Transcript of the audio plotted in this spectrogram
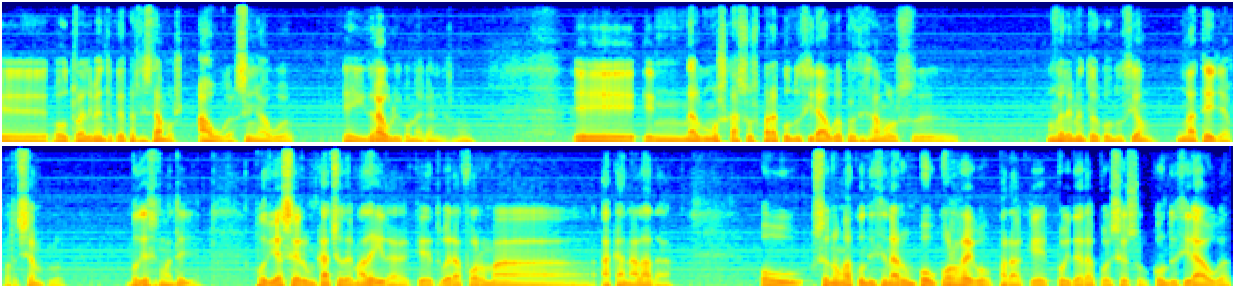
que, outro elemento que precisamos, auga. Sin auga é hidráulico o mecanismo. Eh, en algúns casos, para conducir auga precisamos eh, un elemento de conducción, unha tella, por exemplo. Podía ser unha tella podía ser un cacho de madeira que tuera forma acanalada ou senón acondicionar un pouco o rego para que poidera, pois eso, conducir auga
